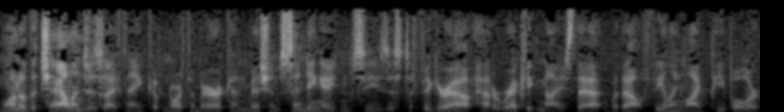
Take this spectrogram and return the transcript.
one of the challenges, I think, of North American mission sending agencies is to figure out how to recognize that without feeling like people are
